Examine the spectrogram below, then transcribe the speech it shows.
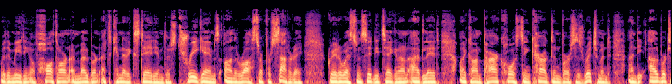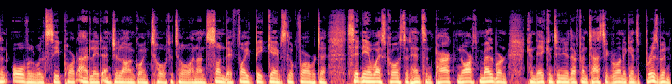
with a meeting of Hawthorn and Melbourne at the Kinetic Stadium. There's three games on the roster for Saturday. Greater Western Sydney taking on Adelaide, Ikon Park hosting Carlton versus Richmond, and the Alberton Oval will see Port Adelaide and Geelong going toe to toe. And on Sunday, five big games to look forward to. Sydney and West Coast at Henson Park, North Melbourne, can they continue their fantastic run against Brisbane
